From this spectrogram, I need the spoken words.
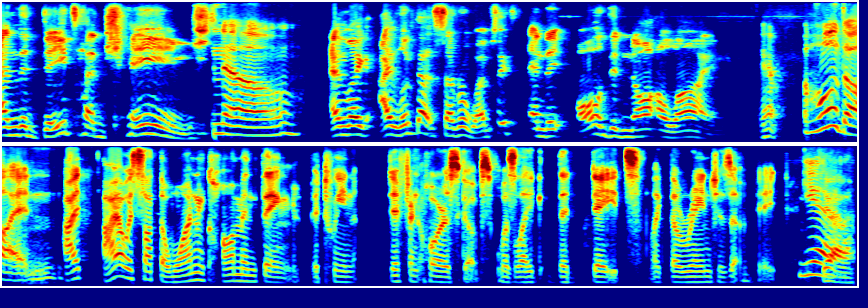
and the dates had changed. No. And like I looked at several websites and they all did not align. Damn. Hold on. I I always thought the one common thing between different horoscopes was like the dates, like the ranges of date. Yeah. Yeah,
